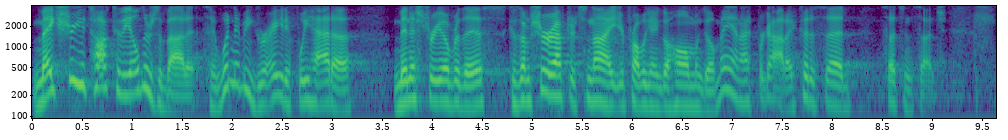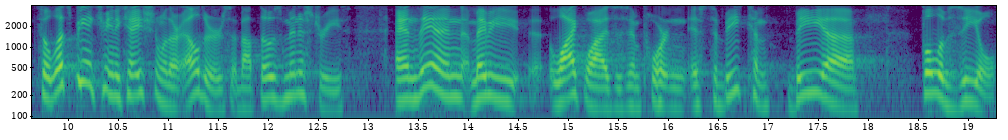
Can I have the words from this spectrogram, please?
make sure you talk to the elders about it. Say, wouldn't it be great if we had a ministry over this? Because I'm sure after tonight, you're probably going to go home and go, man, I forgot. I could have said such and such. So let's be in communication with our elders about those ministries. And then, maybe likewise, as important, is to be, be uh, full of zeal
